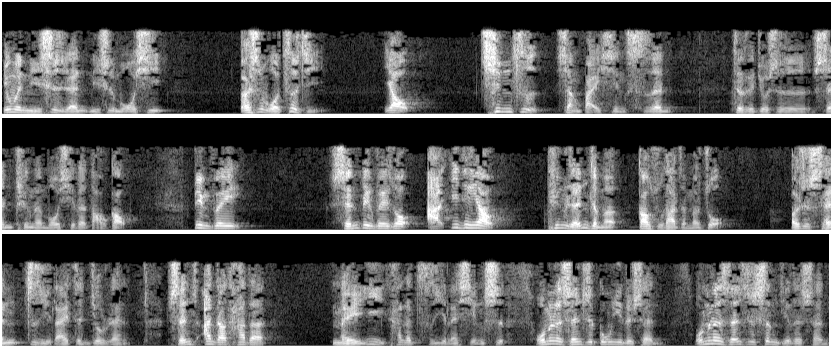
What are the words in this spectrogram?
因为你是人，你是摩西，而是我自己要亲自向百姓施恩。”这个就是神听了摩西的祷告，并非神并非说啊一定要听人怎么告诉他怎么做，而是神自己来拯救人。神按照他的美意、他的旨意来行事。我们的神是公义的神，我们的神是圣洁的神。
